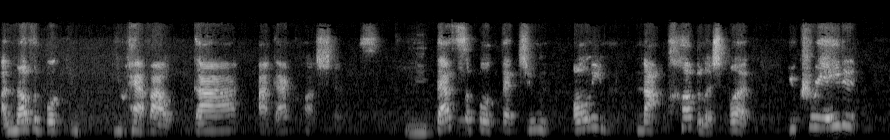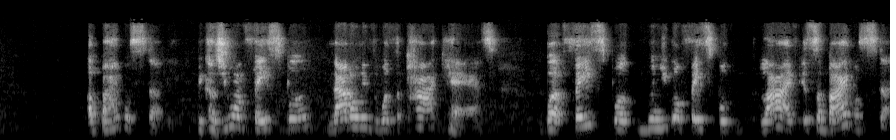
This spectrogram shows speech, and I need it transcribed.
Another book you, you have out, God, I Got Questions. That's a book that you only not published, but you created a Bible study because you're on Facebook, not only with the podcast, but Facebook, when you go Facebook Live, it's a Bible study.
